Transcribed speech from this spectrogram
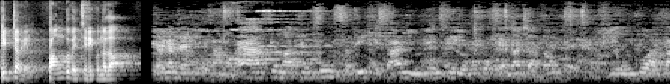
ട്വിറ്ററിൽ പങ്കുവച്ചിരിക്കുന്നത്. आपके माध्यम से सभी किसान यूनियंस के लोगों को कहना चाहता हूँ कि उनको अपना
